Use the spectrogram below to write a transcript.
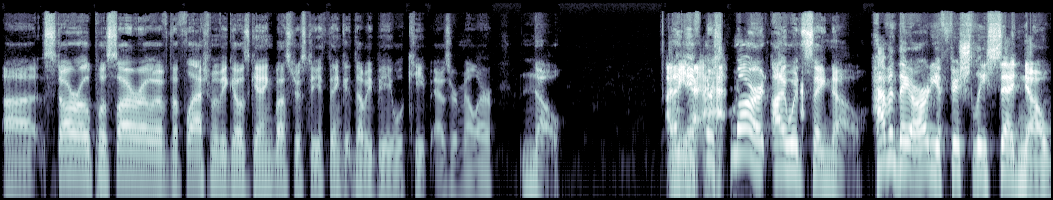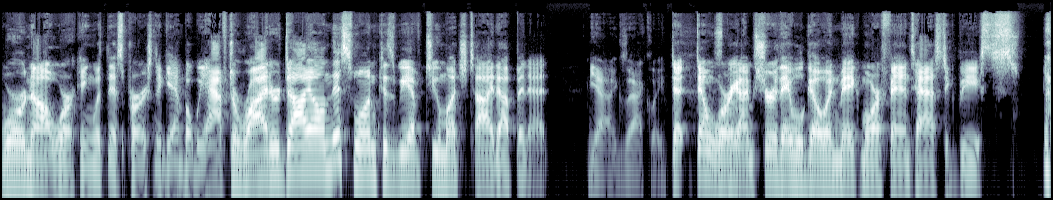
uh starro posaro if the flash movie goes gangbusters do you think wb will keep ezra miller no I mean, if they're ha- smart i would say no haven't they already officially said no? We're not working with this person again, but we have to ride or die on this one because we have too much tied up in it. yeah exactly D- don't worry, So- I'm sure they will go and make more Fantastic Beasts.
